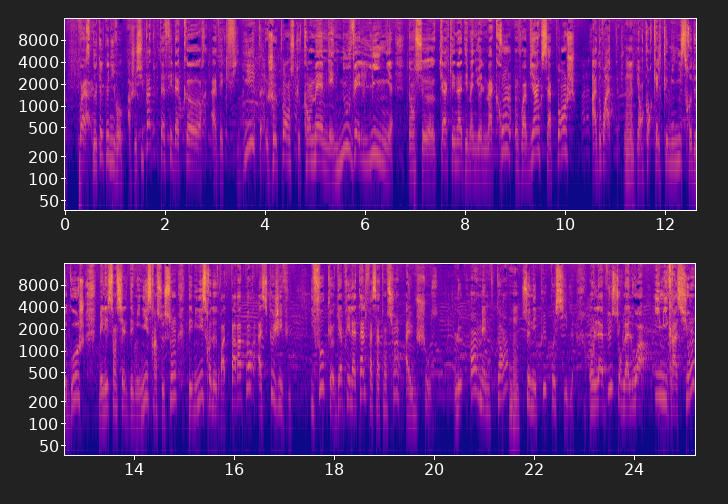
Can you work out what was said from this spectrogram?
quelques, voilà. de quelques niveaux. Alors, je ne suis pas tout à fait d'accord avec Philippe. Je pense que quand même, il y a une nouvelle ligne dans ce quinquennat d'Emmanuel Macron. On voit bien que ça penche à droite. Je veux dire, Il y a encore quelques ministres de gauche, mais l'essentiel des ministres, hein, ce sont des ministres de droite. Par rapport à ce que j'ai vu, il faut que Gabriel Attal fasse attention à une chose. Le en même temps, ce n'est plus possible. On l'a vu sur la loi immigration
